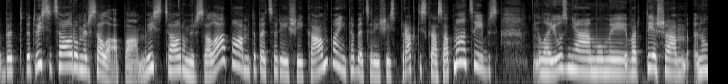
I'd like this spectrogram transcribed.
bet, bet visi caurumi ir salāpāmi. Visi caurumi ir salāpāmi, tāpēc arī šī kampaņa, tāpēc arī šīs praktiskās apmācības lai uzņēmumi var tiešām nu,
